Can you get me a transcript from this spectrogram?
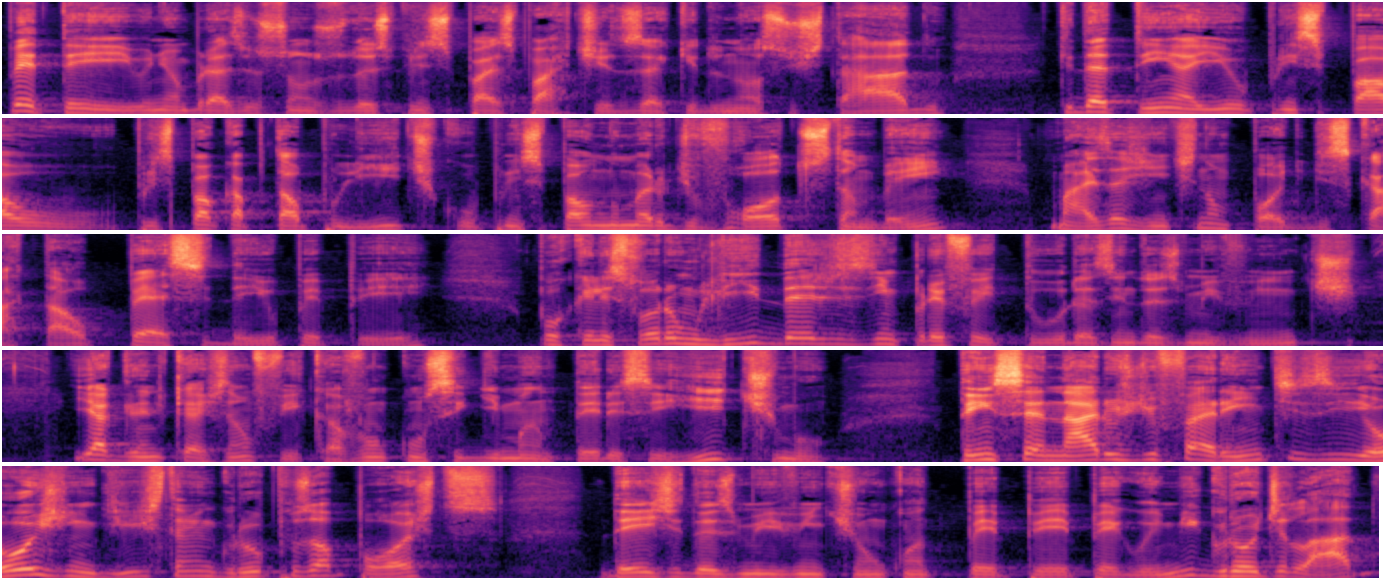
PT e União Brasil são os dois principais partidos aqui do nosso estado, que detêm aí o principal, o principal capital político, o principal número de votos também, mas a gente não pode descartar o PSD e o PP, porque eles foram líderes em prefeituras em 2020, e a grande questão fica, vão conseguir manter esse ritmo? Tem cenários diferentes e hoje em dia estão em grupos opostos. Desde 2021, quando o PP pegou e migrou de lado,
